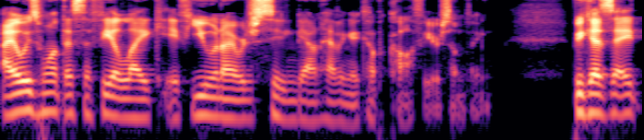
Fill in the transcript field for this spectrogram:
I always want this to feel like if you and I were just sitting down having a cup of coffee or something, because I,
